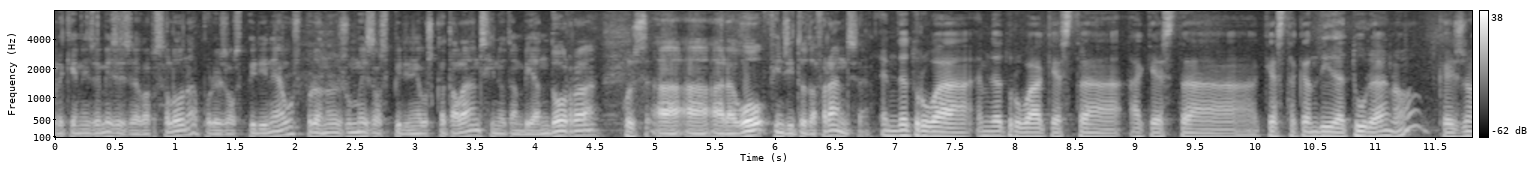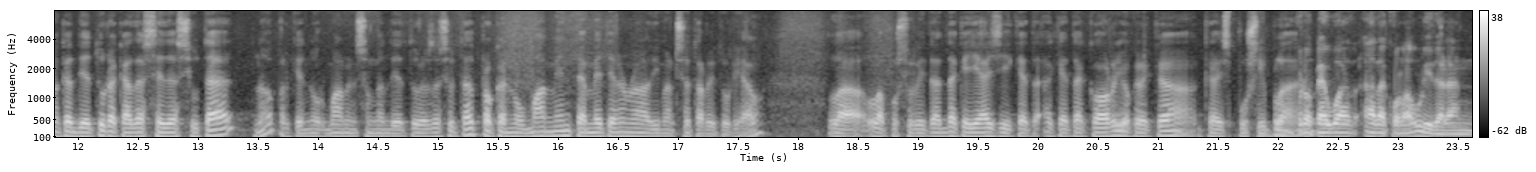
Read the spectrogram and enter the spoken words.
perquè a més a més és a Barcelona, però és als Pirineus, però no és només els Pirineus catalans, sinó també a Andorra, pues, a, a Aragó, fins i tot a França. Hem de trobar, hem de trobar aquesta, aquesta, aquesta candidatura, no? que és una candidatura que ha de ser de ciutat, no? perquè normalment són candidatures de ciutat, però que normalment també tenen una dimensió territorial. La, la possibilitat de que hi hagi aquest, aquest acord jo crec que, que és possible. Però veu Ada Colau liderant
